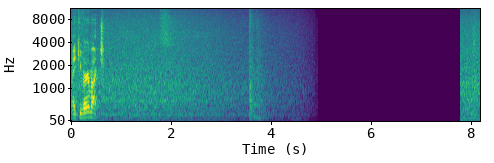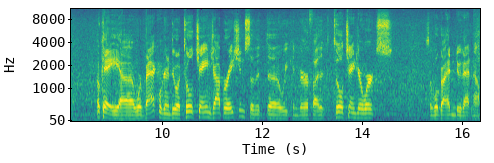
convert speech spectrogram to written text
thank you very much. Okay, uh, we're back. We're going to do a tool change operation so that uh, we can verify that the tool changer works. So we'll go ahead and do that now.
